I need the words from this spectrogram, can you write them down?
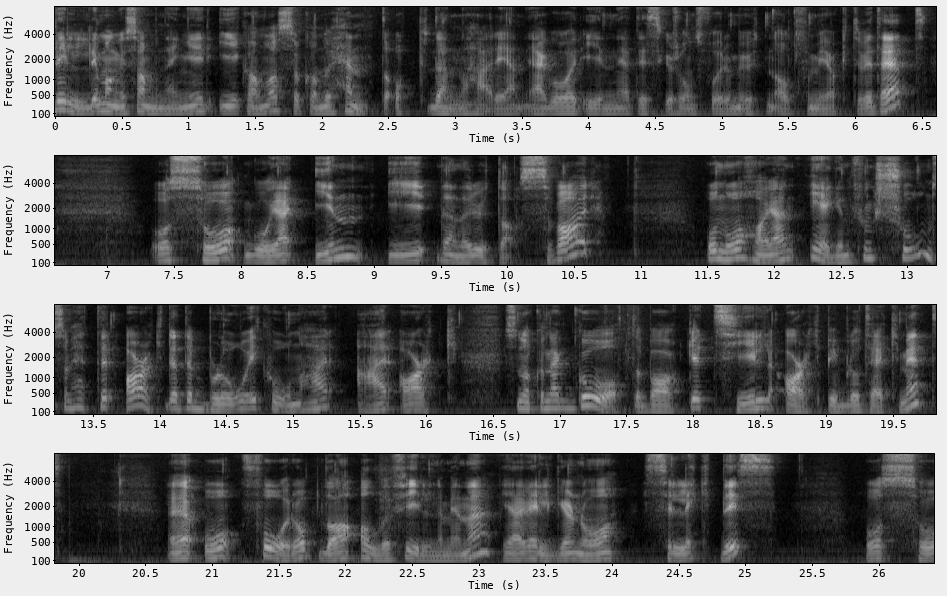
veldig mange sammenhenger i Canvas så kan du hente opp denne her igjen. Jeg går inn i et diskusjonsforum uten alt for mye aktivitet. Og så går jeg inn i denne ruta svar. Og nå har jeg en egen funksjon som heter ARC. Dette blå ikonet her er ARC. Så nå kan jeg gå tilbake til ARC-biblioteket mitt Eh, og får opp da alle filene mine. Jeg velger nå Select This, og så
